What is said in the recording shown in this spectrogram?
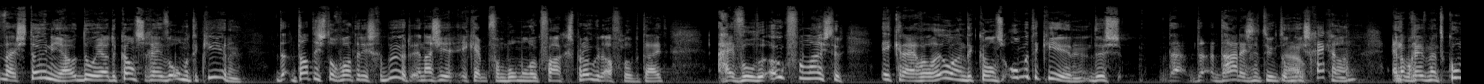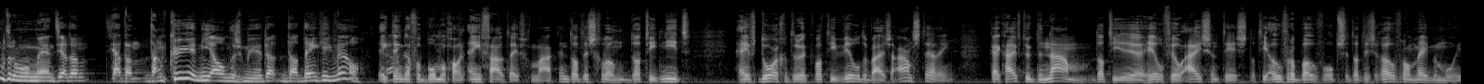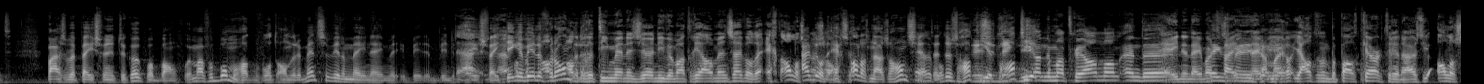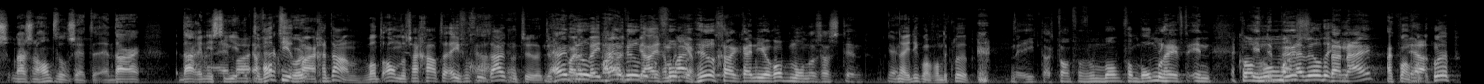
wij steunen jou door jou de kans te geven om het te keren. D dat is toch wat er is gebeurd. En als je, ik heb Van Bommel ook vaak gesproken de afgelopen tijd. Hij voelde ook van, luister, ik krijg wel heel lang de kans om het te keren. Dus da da daar is natuurlijk toch nou, niks gek aan. En op een gegeven moment komt er een moment, ja, dan, ja, dan, dan kun je niet anders meer. Dat, dat denk ik wel. Ik ja. denk dat Van Bommel gewoon één fout heeft gemaakt. En dat is gewoon dat hij niet heeft doorgedrukt wat hij wilde bij zijn aanstelling. Kijk, hij heeft natuurlijk de naam dat hij heel veel eisend is, dat hij overal bovenop zit, dat hij zich overal mee bemoeit. Waar ze bij PSV natuurlijk ook wel bang voor. Maar Van Bommel had bijvoorbeeld andere mensen willen meenemen binnen de PSV. Ja, Dingen willen veranderen. Andere teammanager, nieuwe materiaalmensen. Hij wilde echt alles Hij wilde echt alles naar zijn hand zetten. Ja, dus had dus hij het had hij aan de materiaalman en de. Nee, nee, nee. Maar, het feit, nee, maar je, je had een bepaald karakter in huis die alles naar zijn hand wil zetten. En daar. Daarin is hij. Ja, had hij het maar gedaan. Want anders hij gaat er even goed uit natuurlijk. Dus hij, wil, hij wilde heel graag Renier Robmond als assistent. Ja. Nee, die kwam van de club. Nee, dat kwam van Van, van Bommel. heeft in, kwam in de bus hij wilde bij mij... Hij kwam van de club.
